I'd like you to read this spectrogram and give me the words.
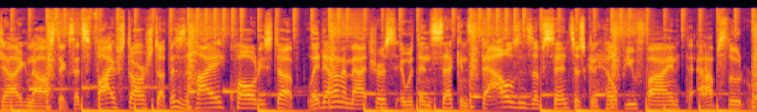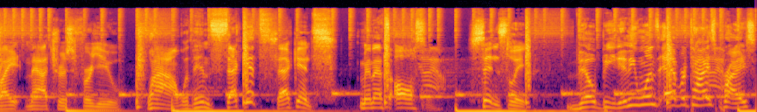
diagnostics. That's five star stuff. This is high quality stuff. Lay down on a mattress, and within seconds, thousands of sensors can help you find the absolute right mattress for you. Wow, within seconds? Seconds. Man, that's awesome. Sit and sleep. They'll beat anyone's advertised price,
